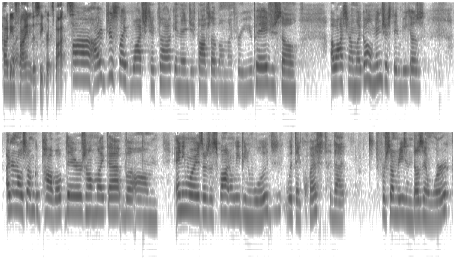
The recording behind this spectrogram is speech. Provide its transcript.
How do you What? find the secret spots? Uh, I just like watch TikTok and then it just pops up on my for you page. So I watch it. I'm like, oh, I'm interested because I don't know something could pop up there or something like that. But um, anyways, there's a spot in Weeping Woods with a quest that for some reason doesn't work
